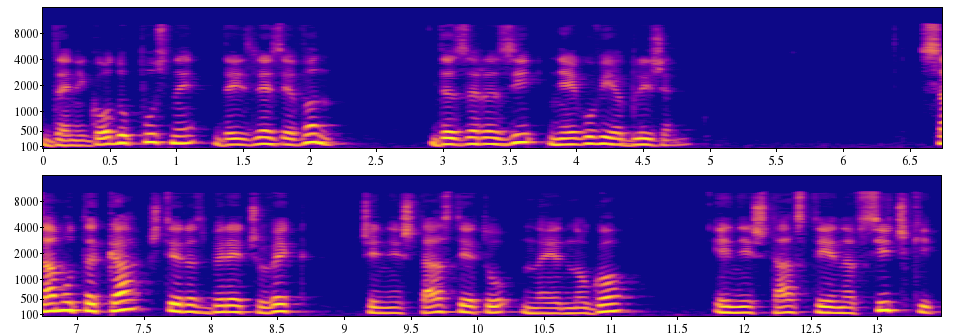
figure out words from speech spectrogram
да не го допусне да излезе вън, да зарази неговия ближен. Само така ще разбере човек, че нещастието на едного е нещастие на всички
